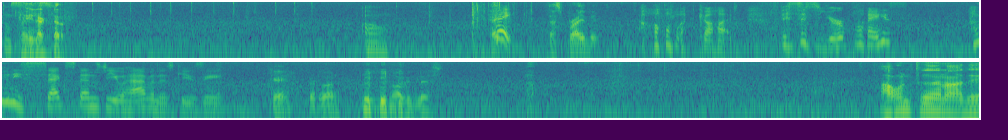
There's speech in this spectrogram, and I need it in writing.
What's my this? Letter Oh. Hey, Hey! that's private. Oh my god. This is your place? How many sextons do you have in this QZ? ¿Qué? Perdón. No hablo inglés. அவனுக்கு தானா அது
